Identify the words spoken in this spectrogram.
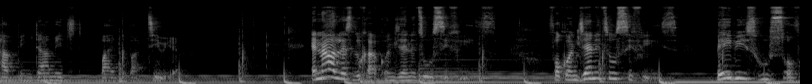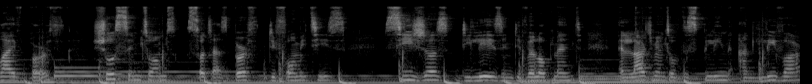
have been damaged by the bacteria. And now let's look at congenital syphilis. For congenital syphilis, babies who survive birth show symptoms such as birth deformities, seizures, delays in development, enlargement of the spleen and liver,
